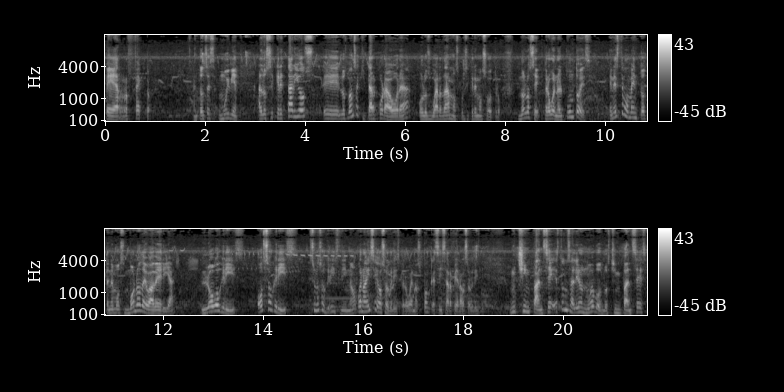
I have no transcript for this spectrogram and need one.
Perfecto. Entonces, muy bien. A los secretarios eh, los vamos a quitar por ahora o los guardamos por si queremos otro. No lo sé. Pero bueno, el punto es, en este momento tenemos mono de Baveria, lobo gris, oso gris. Es un oso grizzly, ¿no? Bueno, ahí sí oso gris, pero bueno, supongo que sí se refiere a oso grizzly un chimpancé. Estos nos salieron nuevos, los chimpancés.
